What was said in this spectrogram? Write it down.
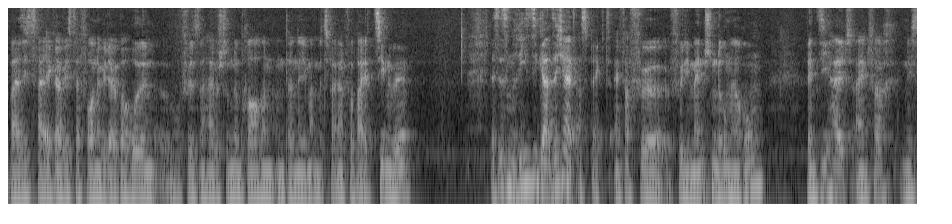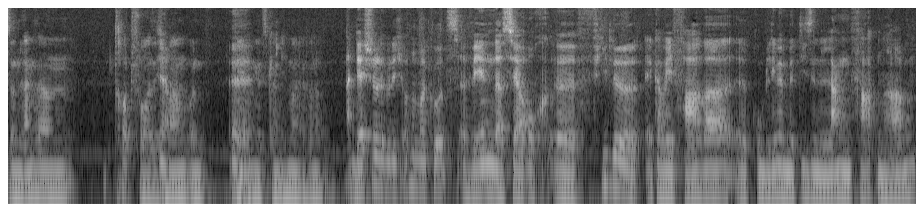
weil sich zwei LKWs da vorne wieder überholen, wofür sie eine halbe Stunde brauchen und dann jemand mit 200 vorbeiziehen will. Das ist ein riesiger Sicherheitsaspekt, einfach für, für die Menschen drumherum, wenn sie halt einfach nicht so einen langsamen Trott vor sich Ja. haben und Äh. jetzt kann ich mal einfach noch. An der Stelle würde ich auch noch mal kurz erwähnen, dass ja auch äh, viele Lkw-Fahrer äh, Probleme mit diesen langen Fahrten haben.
